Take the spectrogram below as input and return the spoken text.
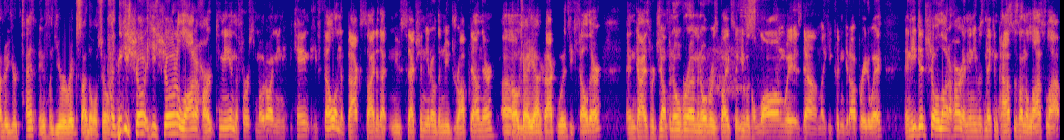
under your tent? If like you were right beside the whole show. I think he showed he showed a lot of heart to me in the first moto. I mean, he came he fell on the back side of that new section, you know, the new drop down there. Um, Okay, in yeah. the backwoods. He fell there, and guys were jumping over him and over his bike, so he was a long ways down. Like he couldn't get up right away, and he did show a lot of heart. I mean, he was making passes on the last lap.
